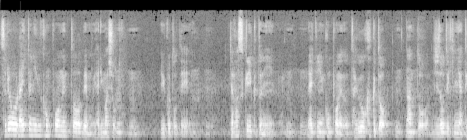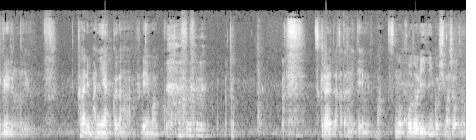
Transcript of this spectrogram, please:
それを Lightning Component でもやりましょうということでうん JavaScript に Lightning Component のタグを書くとうん。なんと自動的にやってくれるっていうかなりマニアックなフレームワークを 作られた方がいて、うんまあ、そのコードリーディングをしましょうと。うん。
